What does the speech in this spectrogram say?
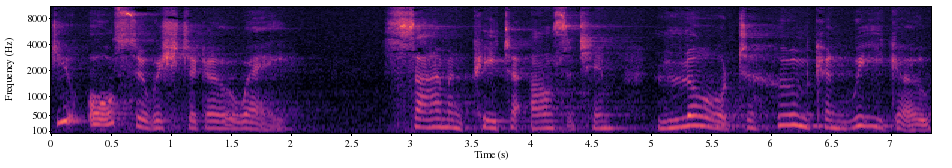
Do you also wish to go away? Simon Peter answered him, Lord, to whom can we go?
